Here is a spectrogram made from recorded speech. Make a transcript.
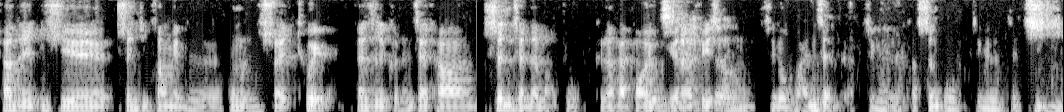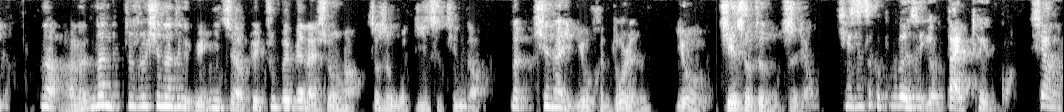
他的一些身体方面的功能衰退，但是可能在他深层的脑部，可能还保有原来非常 这个完整的这个他生活这个的记忆。那好了，那就是说现在这个园艺治疗对朱贝贝来说哈，这是我第一次听到。那现在有很多人有接受这种治疗，其实这个部分是有待推广。像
